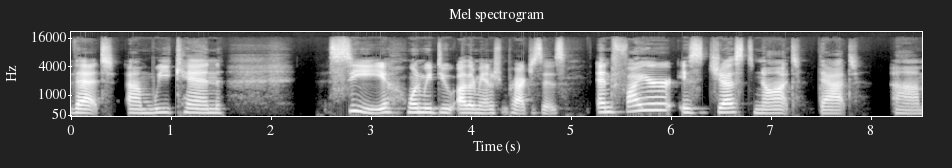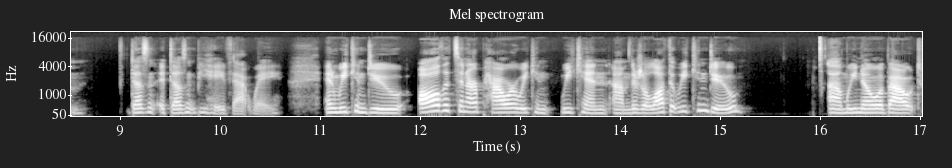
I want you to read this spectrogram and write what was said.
that um, we can see when we do other management practices and fire is just not that um, doesn't it doesn't behave that way and we can do all that's in our power we can we can um, there's a lot that we can do um, we know about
